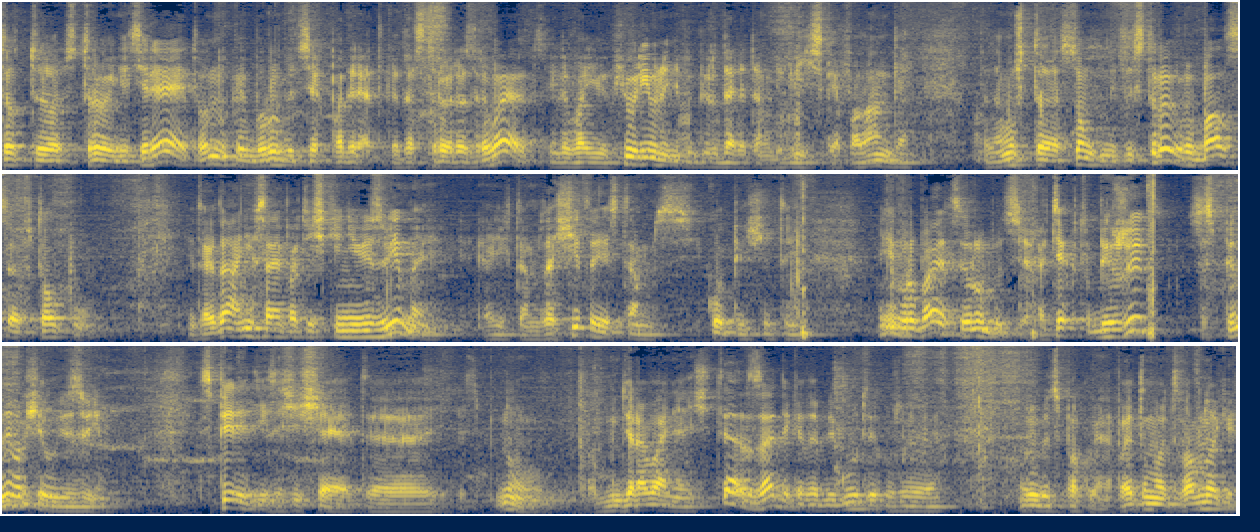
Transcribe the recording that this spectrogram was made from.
тот, кто строй не теряет, он как бы рубит всех подряд. Когда строй разрывают или воюют, почему римляне побеждали, там, греческая фаланга, потому что сомкнутый строй врубался в толпу. И тогда они сами практически неуязвимы, а их там защита есть, там копии щиты, и врубаются и рубят всех. А те, кто бежит, со спины вообще уязвим. Спереди их защищает э, ну, мундирование щиты, а сзади, когда бегут, их уже рубят спокойно. Поэтому это во многих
